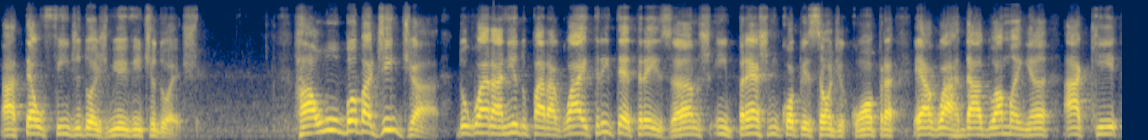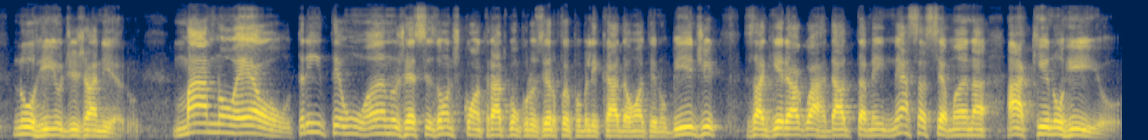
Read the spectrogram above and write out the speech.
até o fim de 2022. Raul Bobadinha, do Guarani do Paraguai, 33 anos, empréstimo com opção de compra, é aguardado amanhã aqui no Rio de Janeiro. Manoel, 31 anos, rescisão de contrato com o Cruzeiro foi publicada ontem no BID. Zagueiro é aguardado também nessa semana aqui no Rio.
